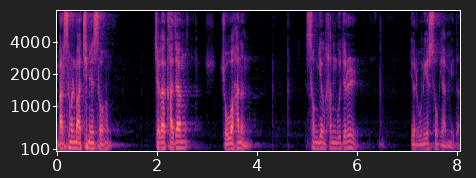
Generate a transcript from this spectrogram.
말씀을 마치면서 제가 가장 좋아하는 성경 한 구절을 여러분에게 소개합니다.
